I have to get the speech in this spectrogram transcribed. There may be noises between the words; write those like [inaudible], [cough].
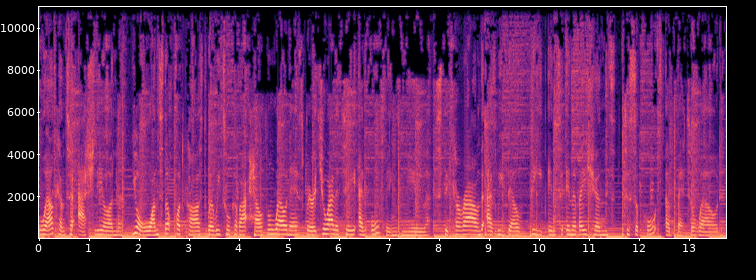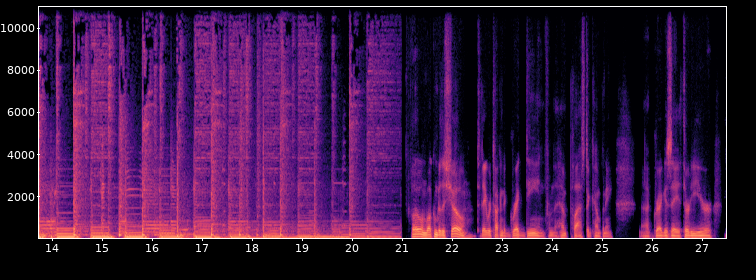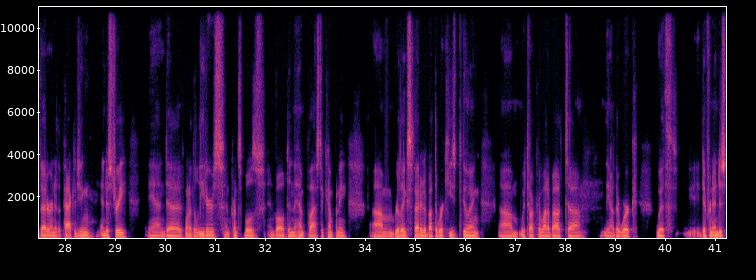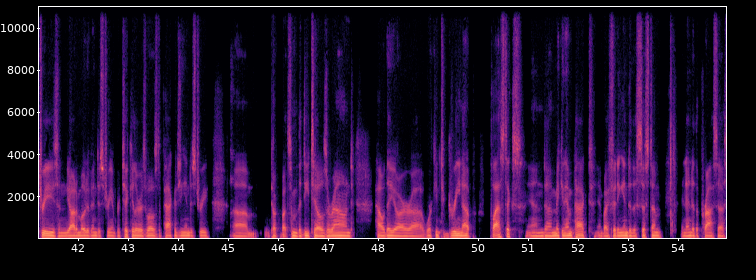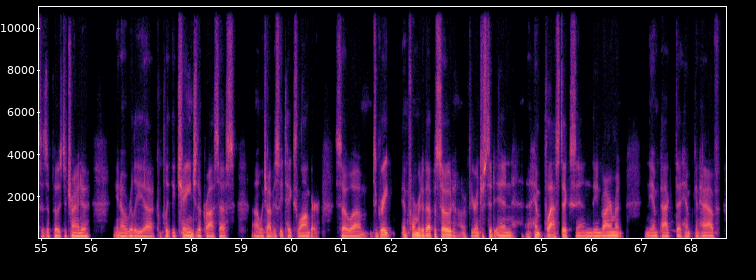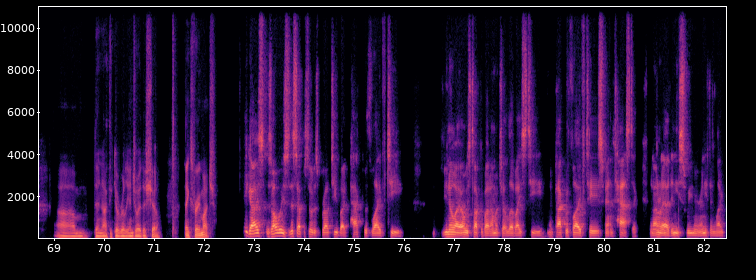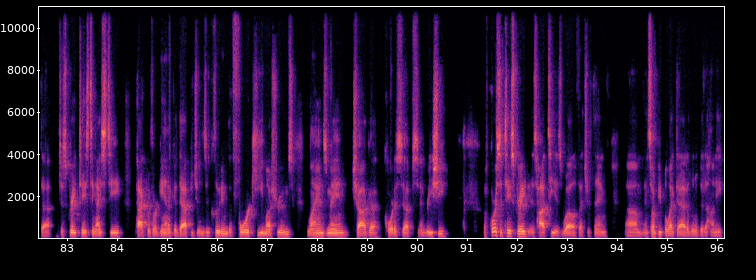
Welcome to Ashley On, your one stop podcast where we talk about health and wellness, spirituality, and all things new. Stick around as we delve deep into innovations to support a better world. Hello and welcome to the show. Today we're talking to Greg Dean from the Hemp Plastic Company. Uh, Greg is a 30 year veteran of the packaging industry and uh, one of the leaders and principals involved in the hemp plastic company. Um, really excited about the work he's doing. Um, we talk a lot about uh, you know their work with different industries and the automotive industry in particular, as well as the packaging industry. Um, talk about some of the details around how they are uh, working to green up plastics and uh, make an impact and by fitting into the system and into the process as opposed to trying to you know really uh, completely change the process uh, which obviously takes longer. So um, it's a great informative episode if you're interested in uh, hemp plastics and the environment and the impact that hemp can have um, then i think you'll really enjoy this show. Thanks very much. Hey guys. As always this episode is brought to you by Packed with Life tea you know, I always talk about how much I love iced tea, and Packed with Life tastes fantastic. And I don't add any sweetener or anything like that. Just great tasting iced tea, packed with organic adaptogens, including the four key mushrooms lion's mane, chaga, cordyceps, and reishi. Of course, it tastes great as hot tea as well, if that's your thing. Um, and some people like to add a little bit of honey.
